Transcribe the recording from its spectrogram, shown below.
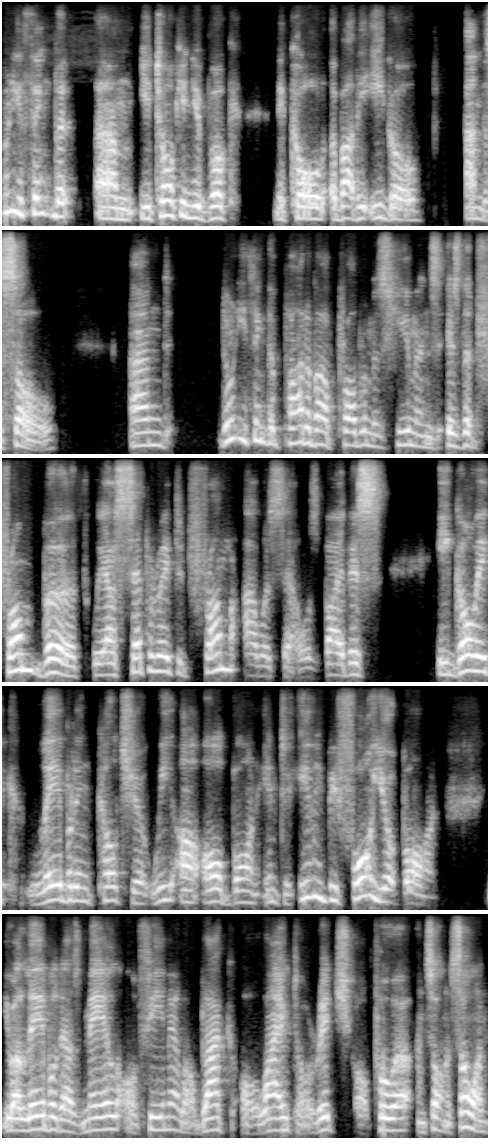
Don't you think that um, you talk in your book, Nicole, about the ego and the soul? And don't you think that part of our problem as humans is that from birth, we are separated from ourselves by this egoic labeling culture we are all born into. Even before you're born, you are labeled as male or female or black or white or rich or poor and so on and so on.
